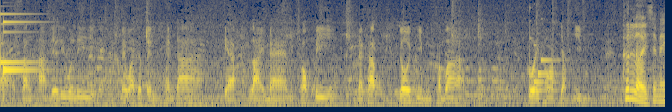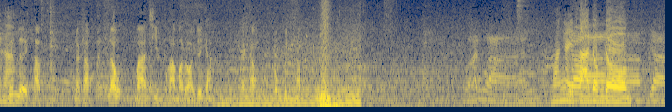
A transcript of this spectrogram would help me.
อ่าสั่งผ่าน Delivery ไม่ว่าจะเป็น Panda แก๊ปไลแมนช้อปปี้นะครับ โดยพิมพ์คำว่ากล้วยทอดยักษ์ยิ้ม ขึ้นเลยใช่ไหมคะขึ้นเลยครับนะครับ แล้วมาชิมความอร่อยด้วยกันนะครับขอบคุณครับ หวานหวาน ว่าไงฟ้าโดมโดม อยาก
